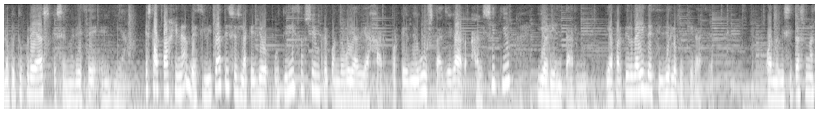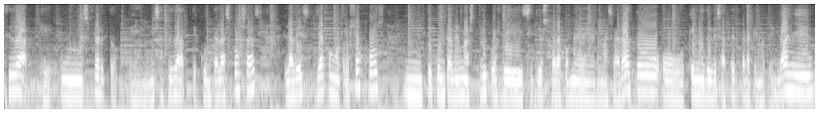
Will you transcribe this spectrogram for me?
lo que tú creas que se merece el guía. Esta página de Civitatis es la que yo utilizo siempre cuando voy a viajar porque me gusta llegar al sitio y orientarme y a partir de ahí decidir lo que quiero hacer. Cuando visitas una ciudad que un experto en esa ciudad te cuenta las cosas, la ves ya con otros ojos, te cuenta además trucos de sitios para comer más barato o qué no debes hacer para que no te engañen.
